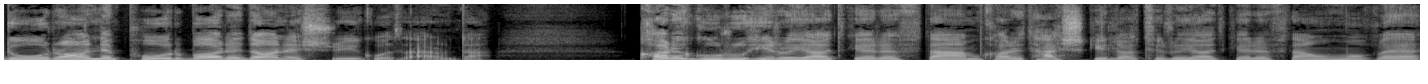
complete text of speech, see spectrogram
دوران پربار دانشجویی گذروندم. کار گروهی رو یاد گرفتم کار تشکیلاتی رو یاد گرفتم اون موقع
